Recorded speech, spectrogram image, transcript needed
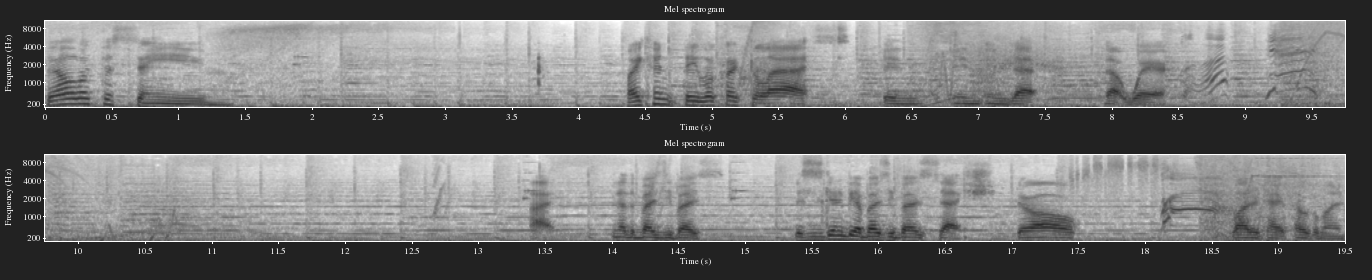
They all look the same. Why couldn't they look like the last in in, in that that wear? Alright, another Buzzy Buzz. This is gonna be a Buzzy Buzz sesh. They're all water type Pokemon.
